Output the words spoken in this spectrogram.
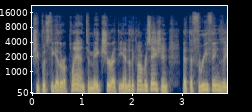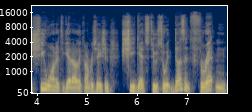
She puts together a plan to make sure at the end of the conversation that the three things that she wanted to get out of the conversation, she gets to. So it doesn't threaten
